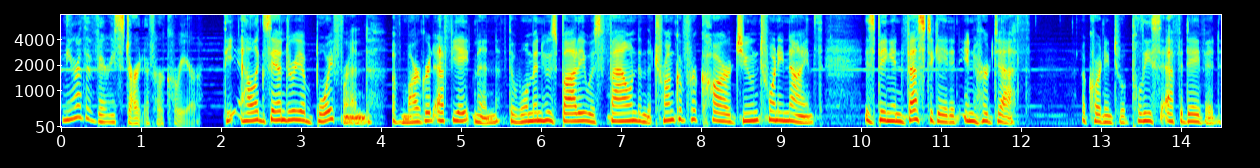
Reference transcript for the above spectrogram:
near the very start of her career. The Alexandria boyfriend of Margaret F. Yateman, the woman whose body was found in the trunk of her car June 29th, is being investigated in her death, according to a police affidavit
